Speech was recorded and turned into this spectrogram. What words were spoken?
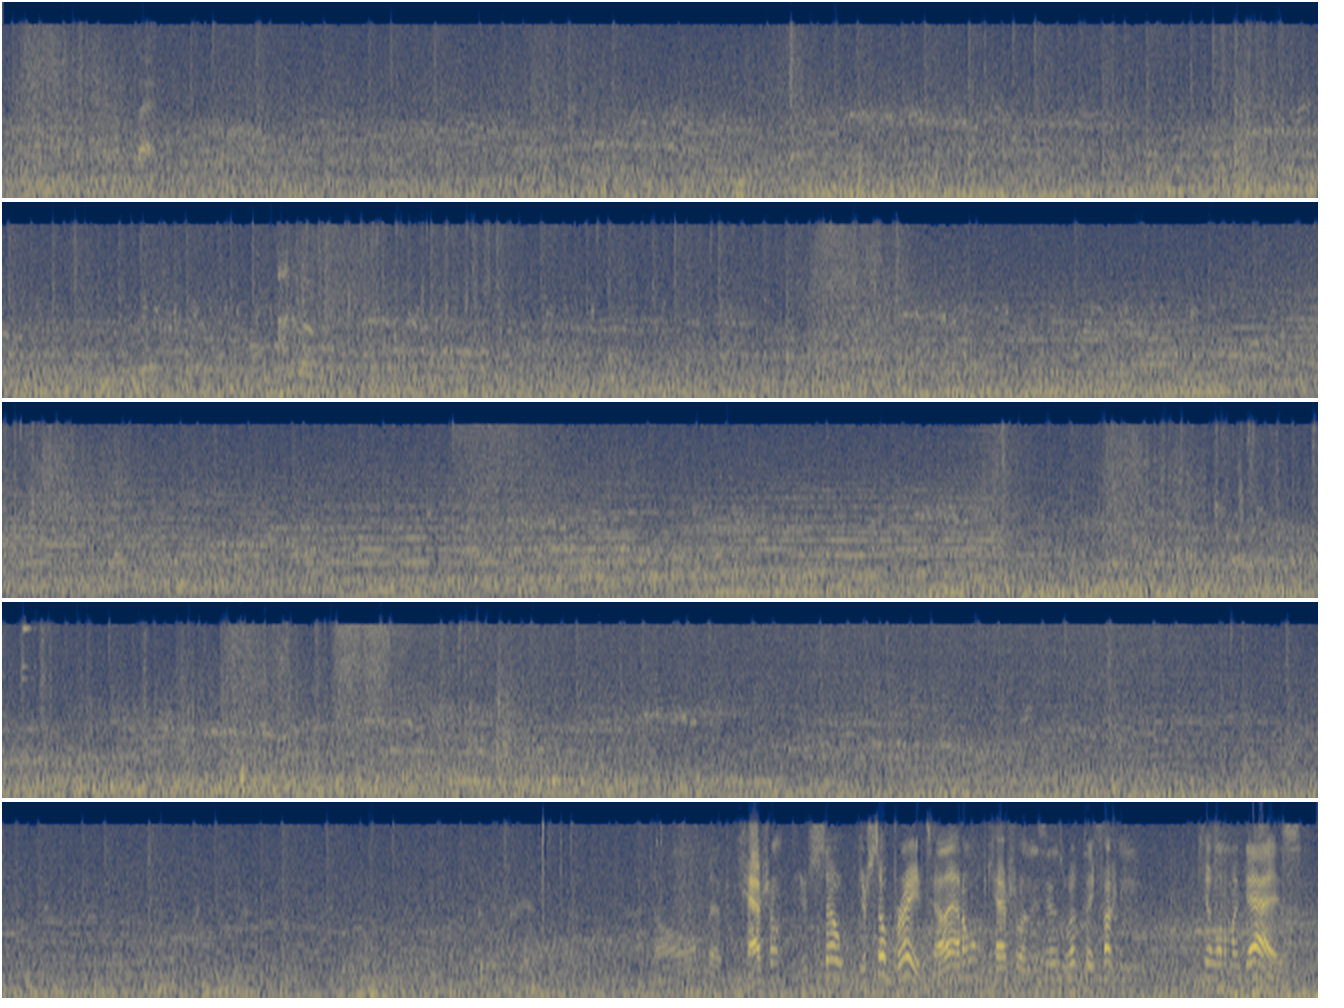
Capture. You're so you're so brave, Tally. I don't want to capture one of these guys. What if they fucking kill one of my guys?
